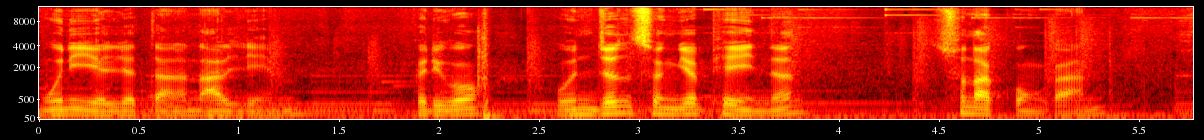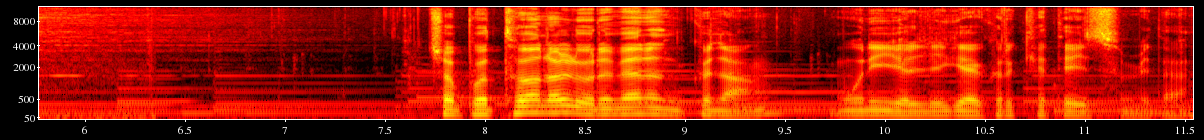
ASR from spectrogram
문이 열렸다는 알림. 그리고 운전석 옆에 있는 수납 공간. 저 버튼을 누르면 그냥 문이 열리게 그렇게 되어 있습니다.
